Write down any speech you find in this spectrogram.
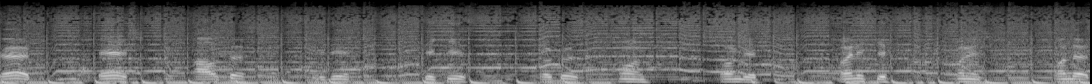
4 5 6 7 8 9 10 11 12 13 14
